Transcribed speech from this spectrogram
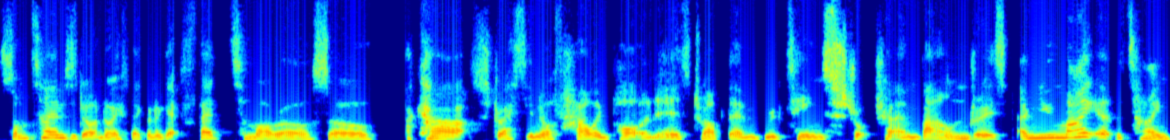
sometimes they don't know if they're going to get fed tomorrow. So I can't stress enough how important it is to have them routine structure and boundaries. And you might at the time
